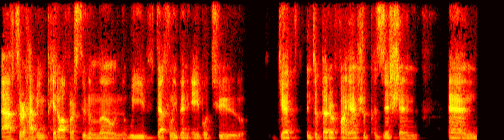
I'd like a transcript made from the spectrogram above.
after having paid off our student loan, we've definitely been able to get into better financial position. And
